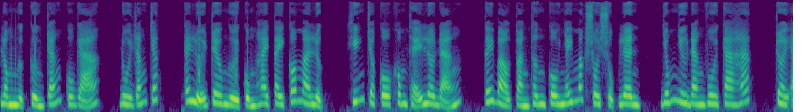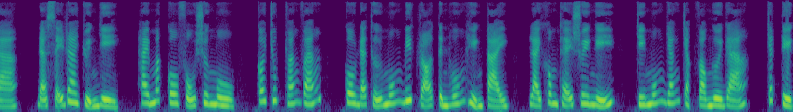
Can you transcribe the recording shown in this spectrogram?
lồng ngực cường tráng của gã, đuôi rắn chắc, cái lưỡi treo người cùng hai tay có ma lực, khiến cho cô không thể lơ đảng, tế bào toàn thân cô nháy mắt sôi sụp lên, giống như đang vui ca hát, trời ạ, đã xảy ra chuyện gì, hai mắt cô phủ sương mù, có chút thoáng váng, cô đã thử muốn biết rõ tình huống hiện tại, lại không thể suy nghĩ, chỉ muốn dán chặt vào người gã, chết tiệt,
